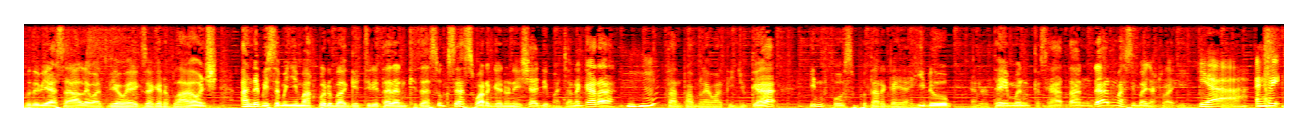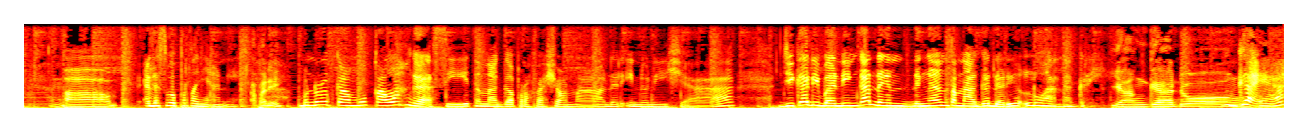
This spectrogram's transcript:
seperti biasa lewat VOA Executive Lounge, Anda bisa menyimak berbagai cerita dan kisah sukses warga Indonesia di mancanegara tanpa melewati juga info seputar gaya hidup, entertainment, kesehatan, dan masih banyak lagi. Ya, Eri, um, ada sebuah pertanyaan nih. Apa nih? Menurut kamu kalah nggak sih tenaga profesional dari Indonesia jika dibandingkan dengan dengan tenaga dari luar negeri? Ya enggak dong. Enggak ya?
